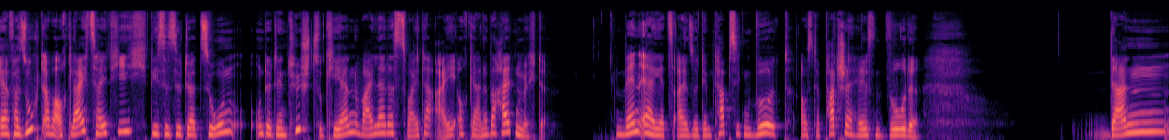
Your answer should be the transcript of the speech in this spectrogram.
Er versucht aber auch gleichzeitig, diese Situation unter den Tisch zu kehren, weil er das zweite Ei auch gerne behalten möchte. Wenn er jetzt also dem tapsigen Wirt aus der Patsche helfen würde, dann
